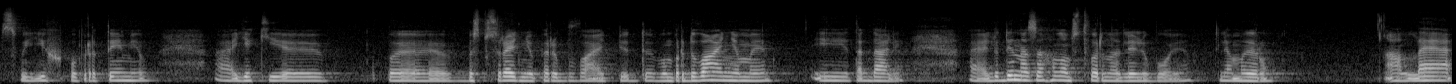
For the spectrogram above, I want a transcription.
своїх побратимів, е, які безпосередньо перебувають під бомбардуваннями і так далі. Е, Людина загалом створена для любові, для миру. Але, е,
